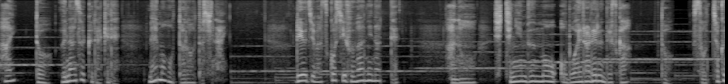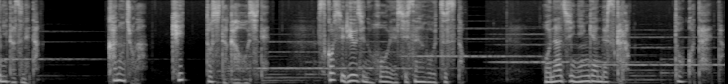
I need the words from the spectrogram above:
はい」とうなずくだけでメモを取ろうとしない。リュウジは少し不安になって「あの7人分も覚えられるんですか?」と率直に尋ねた。彼女はキッとした顔をして少しリュウジの方へ視線を移すと「同じ人間ですから」と答えた。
